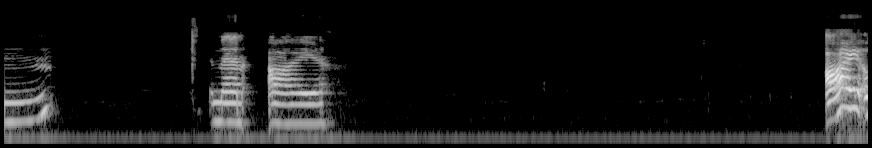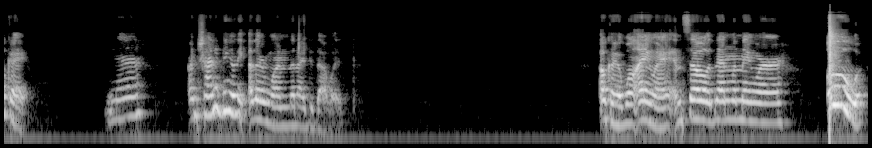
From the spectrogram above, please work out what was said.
and then I I okay. Nah. I'm trying to think of the other one that I did that with. Okay, well anyway, and so then when they were Oh,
